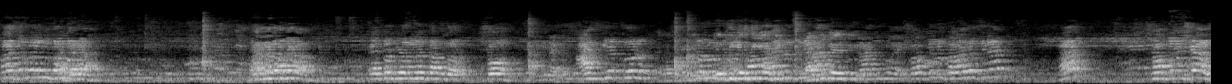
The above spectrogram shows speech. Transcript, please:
হ্যাঁ, কম দাম এত বেলুনের দাম ধর শোন আজকে তোর এদিকে, এদিকে, এদিকে। রাজু ভাই, এদিকে। সব বেলুন ভাড়া গেছি না হ্যাঁ সব বেলুন শেষ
